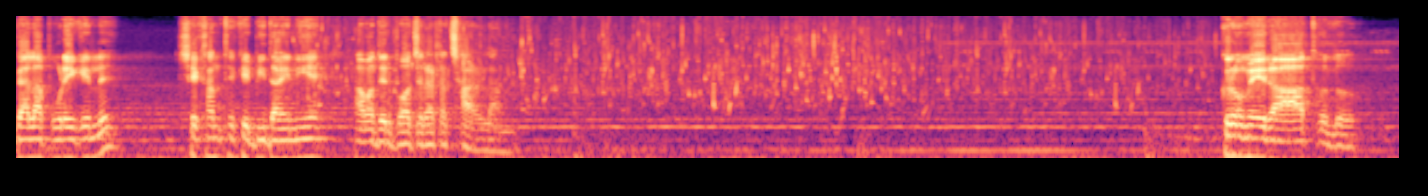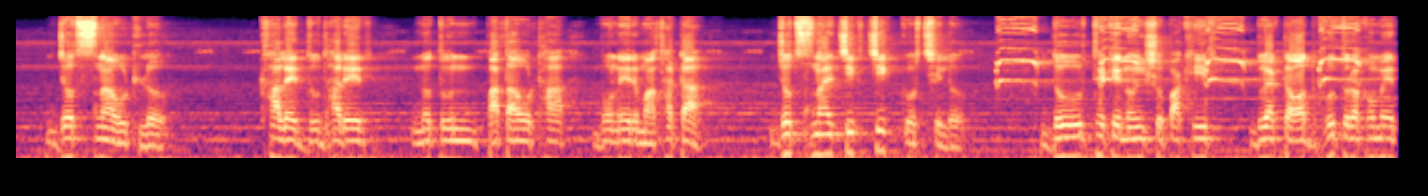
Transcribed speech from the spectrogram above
বেলা পড়ে গেলে সেখান থেকে বিদায় নিয়ে আমাদের বজরাটা ছাড়লাম। ক্রমে রাত হলো, জ্যোৎস্না উঠল, খালের দুধারের নতুন পাতা ওঠা বনের মাথাটা জ্যোৎস্নায় চিকচিক করছিল। দূর থেকে নৈশ পাখির দু একটা অদ্ভুত রকমের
